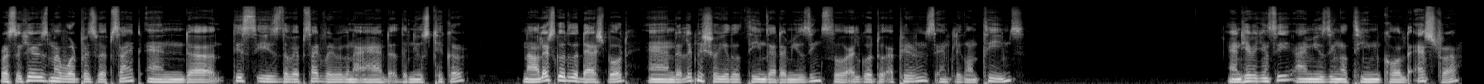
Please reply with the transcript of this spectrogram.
Right, so here is my WordPress website and uh, this is the website where we're going to add the news ticker. Now let's go to the dashboard and uh, let me show you the theme that I'm using. So I'll go to appearance and click on themes. And here you can see I'm using a theme called Astra.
